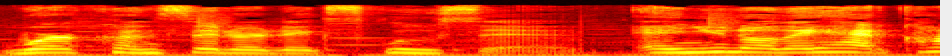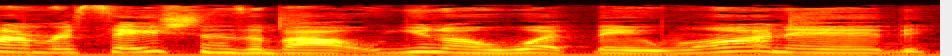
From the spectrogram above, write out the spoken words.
were considered exclusive. And you know, they had conversations about, you know, what they wanted.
